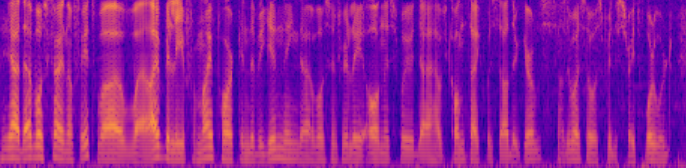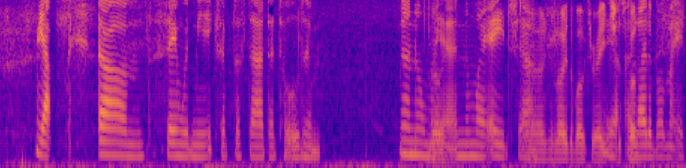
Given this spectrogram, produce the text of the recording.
yeah, that was kind of it. Well, well, I believe from my part in the beginning that I wasn't really honest with I have contact with other girls. Otherwise, I was pretty straightforward. Yeah. Um, same with me, except of that, I told him. I know my No. I know my age. Yeah. Uh, you lied about your age yeah, as I lied about my age.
